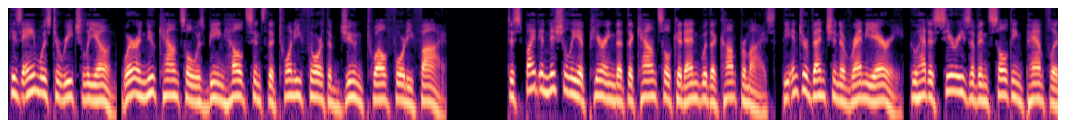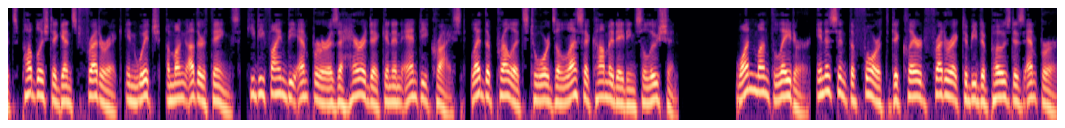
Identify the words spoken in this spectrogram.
His aim was to reach Lyon, where a new council was being held since 24 June 1245. Despite initially appearing that the council could end with a compromise, the intervention of Ranieri, who had a series of insulting pamphlets published against Frederick in which, among other things, he defined the emperor as a heretic and an antichrist, led the prelates towards a less accommodating solution. One month later, Innocent IV declared Frederick to be deposed as emperor,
